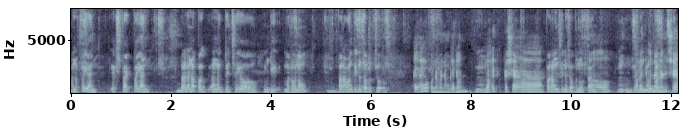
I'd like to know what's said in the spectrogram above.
Ano pa yan? Expert pa yan. Lalo na pag ang nag-treat sa'yo, hindi marunong. Para kang tinuturo-turo. Ay, ayoko naman ng ganun. Mm-mm. Bakit ko pa siya... Parang sinasabunutan. Oo. Mm-mm, Bakit ko naman siya...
